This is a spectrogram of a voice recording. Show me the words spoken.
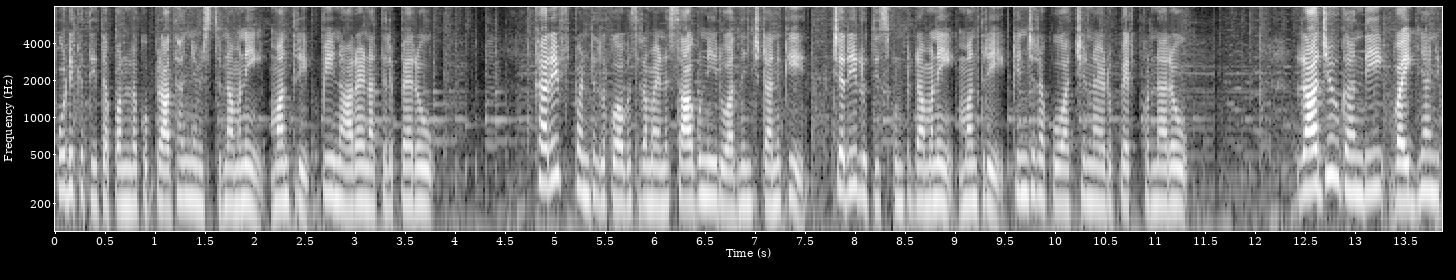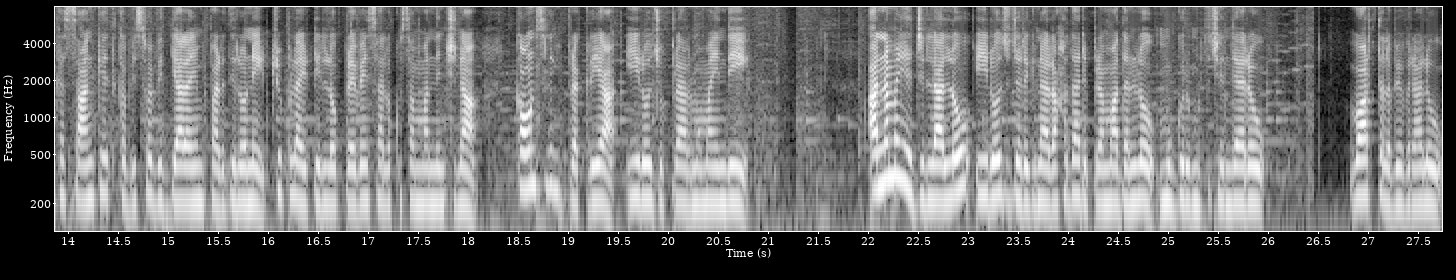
పూడికతీత పనులకు ప్రాధాన్యమిస్తున్నామని మంత్రి పి నారాయణ తెలిపారు. ఖరీఫ్ పంటలకు అవసరమైన సాగునీరు అందించడానికి చర్యలు తీసుకుంటున్నామని మంత్రి కింజరపు అచ్చెన్నాయుడు పేర్కొన్నారు. రాజీవ్ గాంధీ వైజ్ఞానిక సాంకేతిక విశ్వవిద్యాలయం పరిధిలోని ట్రిపుల్ ఐటీల్లో ప్రవేశాలకు సంబంధించిన కౌన్సిలింగ్ ప్రక్రియ ఈరోజు ప్రారంభమైంది. అన్నమయ్య జిల్లాల్లో ఈరోజు జరిగిన రహదారి ప్రమాదంలో ముగ్గురు మృతి చెందారు. వార్తల వివరాలు.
